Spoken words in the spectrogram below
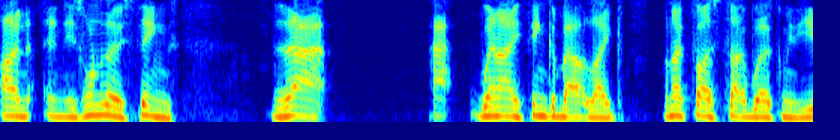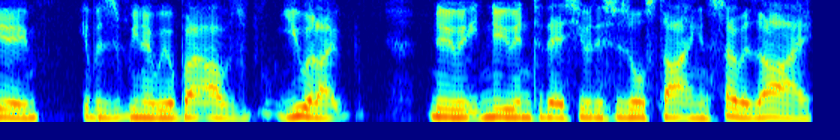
and, and it's one of those things that uh, when i think about like when i first started working with you it was you know we were i was you were like new new into this you were, this was all starting and so was i.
